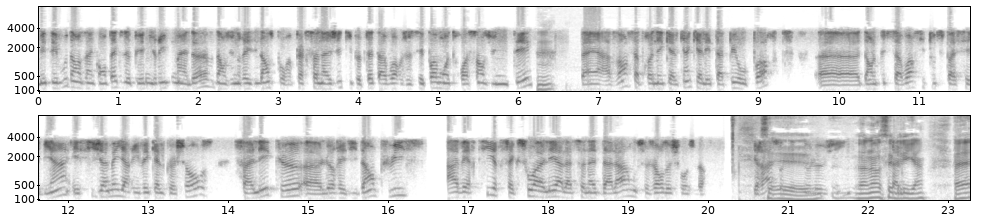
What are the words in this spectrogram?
mettez-vous dans un contexte de pénurie de main d'œuvre dans une résidence pour un personne âgée qui peut peut-être avoir je sais pas moins 300 unités Mm. ben avant ça prenait quelqu'un qui allait taper aux portes euh, dans le but de savoir si tout se passait bien et si jamais il arrivait quelque chose fallait que euh, le résident puisse avertir fait que soit aller à la sonnette d'alarme ou ce genre de choses là grâce aux C'est technologies non, non, c'est brillant. Euh,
